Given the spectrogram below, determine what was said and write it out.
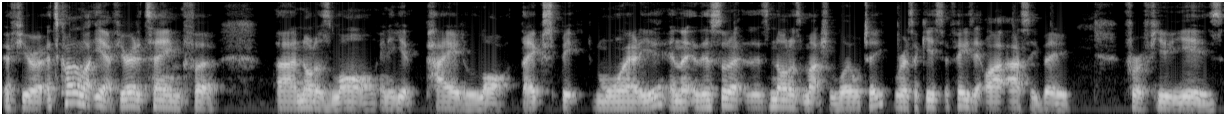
If you're it's kind of like yeah if you're at a team for uh, not as long and you get paid a lot they expect more out of you and they- there's sort of there's not as much loyalty whereas i guess if he's at rcb for a few years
